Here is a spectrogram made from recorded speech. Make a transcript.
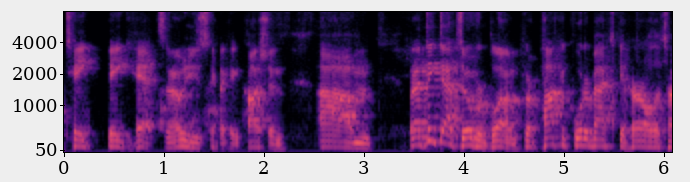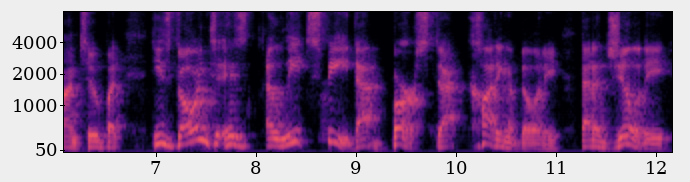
take big hits. I know you just a concussion. Um, but I think that's overblown. Pocket quarterbacks get hurt all the time too. But he's going to his elite speed, that burst, that cutting ability, that agility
